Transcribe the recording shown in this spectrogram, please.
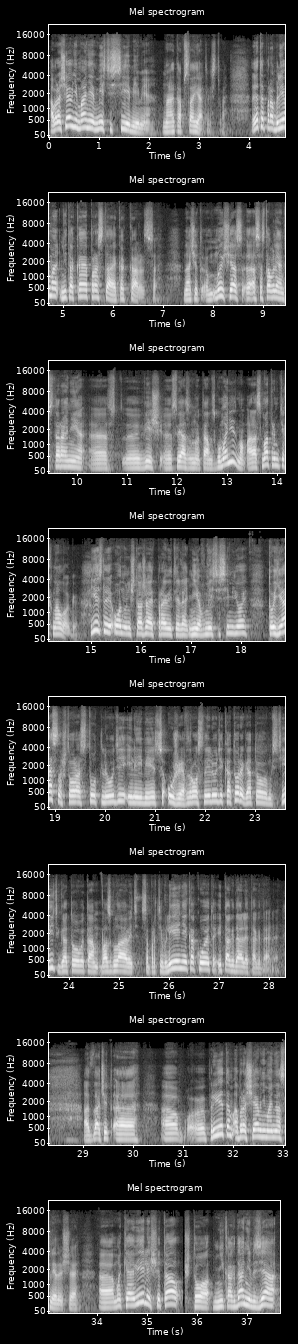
Обращаю внимание вместе с семьями на это обстоятельство. Эта проблема не такая простая, как кажется. Значит, мы сейчас э, составляем в стороне э, э, вещь, связанную там с гуманизмом, а рассматриваем технологию. Если он уничтожает правителя не вместе с семьей, то ясно, что растут люди или имеются уже взрослые люди, которые готовы мстить, готовы там возглавить сопротивление какое-то и так далее, так далее. А, значит, э, э, при этом обращаем внимание на следующее. Э, Макиавелли считал, что никогда нельзя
